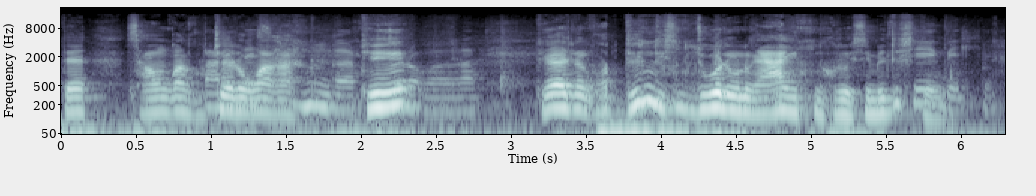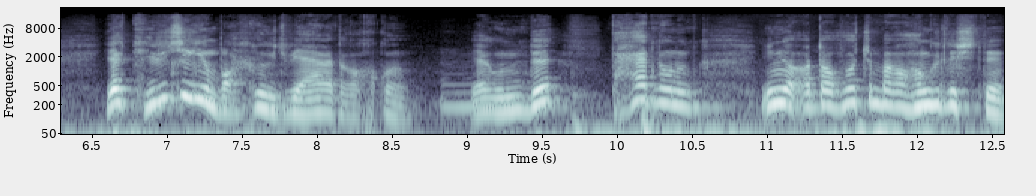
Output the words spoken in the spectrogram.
те савнгаар хүчээр угаагаа. Тий. Тэгээд нэг тэр нь гэсэн зүгээр нэг аагт нөхөр байсан билээ шүү дээ. Яг тэр шиг юм болох юу гэж би яагаад байгаа байхгүй юу? Яг үнэндээ дахиад нүг энэ одоо хуучин байгаа хонгил шүү дээ.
